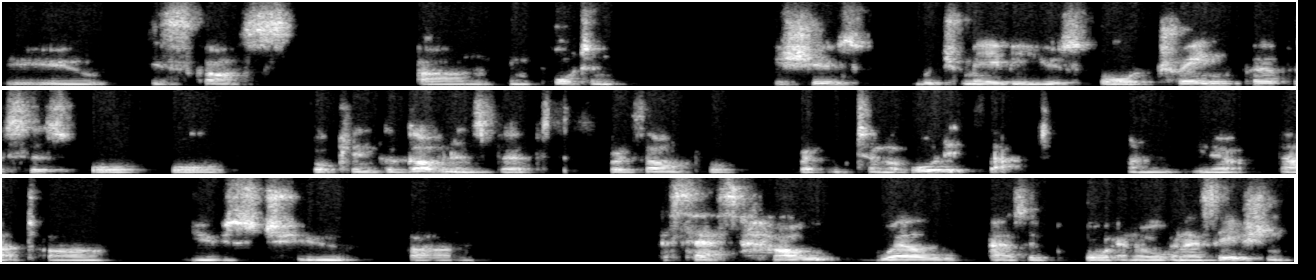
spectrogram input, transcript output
to discuss um, important issues, which may be used for training purposes or for, for clinical governance purposes. For example, for internal audits that, um, you know, that are used to um, assess how well as a, or an organization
